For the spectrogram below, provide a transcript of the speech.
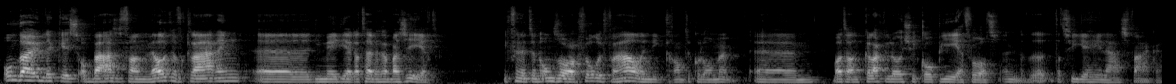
Onduidelijk is op basis van welke verklaring uh, die media dat hebben gebaseerd. Ik vind het een onzorgvuldig verhaal in die krantenkolommen, uh, wat dan klakkeloos gekopieerd wordt. En dat, dat, zie je helaas vaker.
